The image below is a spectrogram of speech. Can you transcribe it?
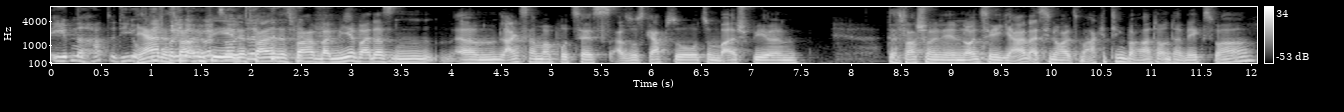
Ebene hatte, die auf ja, das war irgendwie, das war, das war bei mir war das ein ähm, langsamer Prozess. Also es gab so zum Beispiel, das war schon in den 90er Jahren, als ich noch als Marketingberater unterwegs war,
